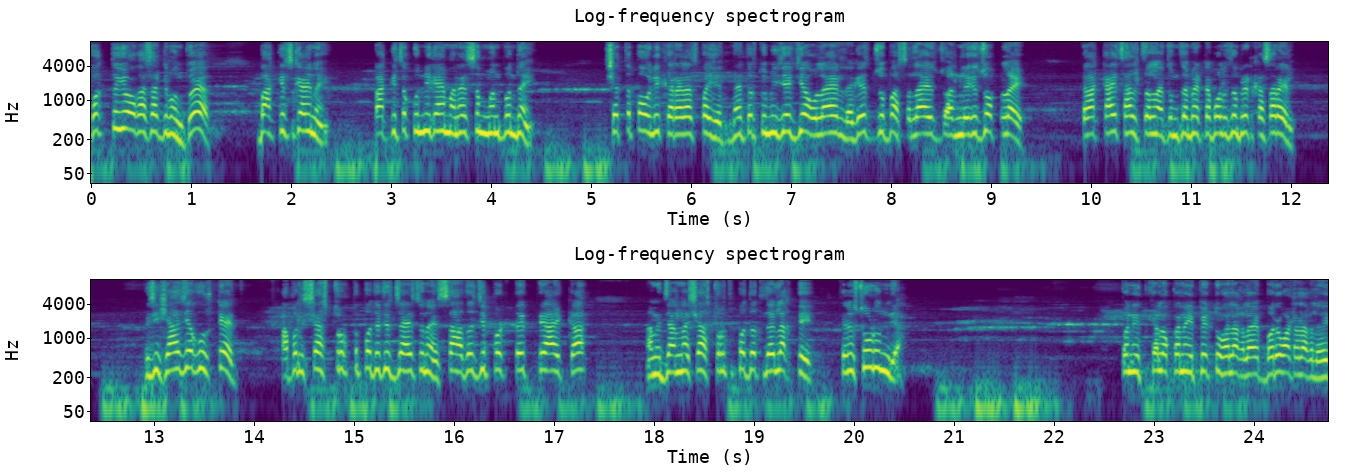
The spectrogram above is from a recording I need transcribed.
फक्त योगासाठी म्हणतोय. बाकीचं काय नाही. बाकीचं कुणी काय म्हणायचं संबंध पण नाही. शतपावली करायलाच पाहिजेत. नाहीतर तुम्ही जे जेवलाय लगेच जो बसलाय आणि लगेच झोपलाय त्याला काहीच हालचाल नाही? तुमचा मेटाबॉलिझम रेट कसा राहील? म्हणजे ह्या ज्या गोष्टी आहेत आपण शास्त्रोक्त पद्धतीत जायचं नाही. साधं जे पटतंय ते ऐका आणि ज्यांना शास्त्रोक्त पद्धत लय लागते त्यांनी सोडून द्या. पण इतक्या लोकांना इफेक्ट व्हायला लागलाय बरं वाटायला लागलंय.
